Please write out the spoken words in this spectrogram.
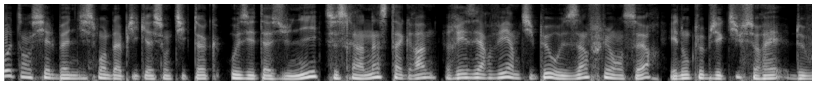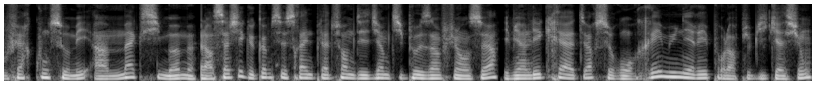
potentiel bannissement de l'application TikTok aux États-Unis, ce serait un Instagram réservé un petit peu aux influenceurs. Et donc l'objectif serait de vous faire consommer un maximum. Alors sachez que comme ce sera une plateforme dédiée un petit peu aux influenceurs, eh bien les créateurs seront rémunérés pour leur publication.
